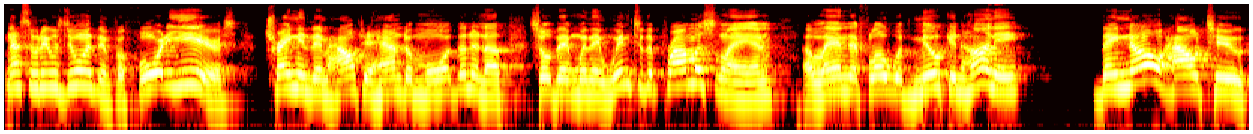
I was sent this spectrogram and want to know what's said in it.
That's what he was doing them for 40 years, training them how to handle more than enough so that when they went to the promised land, a land that flowed with milk and honey, they know how to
